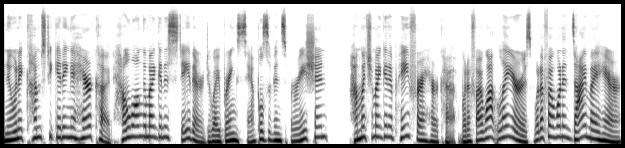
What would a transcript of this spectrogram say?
You know, when it comes to getting a haircut, how long am I going to stay there? Do I bring samples of inspiration? How much am I going to pay for a haircut? What if I want layers? What if I want to dye my hair?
